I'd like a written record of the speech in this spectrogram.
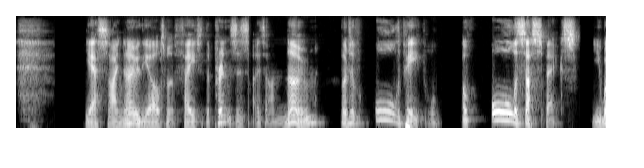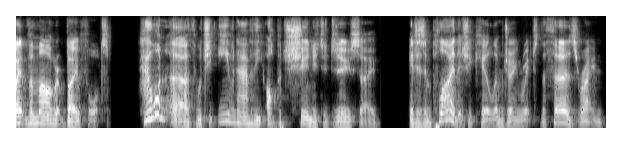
yes, I know the ultimate fate of the princes is unknown, but of all the people, of all the suspects, you went for Margaret Beaufort. How on earth would she even have the opportunity to do so? It is implied that she killed them during Richard III's reign.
